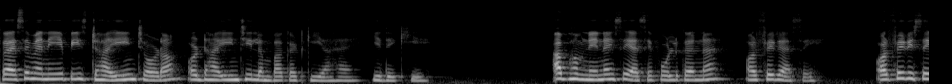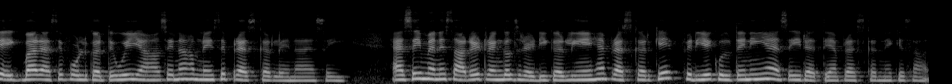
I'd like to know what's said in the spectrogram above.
तो ऐसे मैंने ये पीस ढाई इंच चौड़ा और ढाई इंच ही लंबा कट किया है, ये देखिए। अब हमने ना इसे ऐसे फोल्ड करना है और फिर ऐसे। और फिर इसे एक बार ऐसे फोल्ड करते हुए यहाँ से ना हमने इसे प्रेस कर लेना है ऐसे ही। ऐसे ही मैंने सारे ट्रेंगल्स रेडी कर लिए हैं प्रेस करके, फिर ये खुलते नहीं हैं, ऐसे ही रहते हैं प्रेस करने के साथ।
